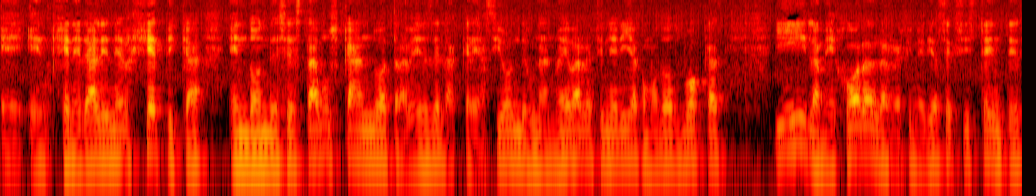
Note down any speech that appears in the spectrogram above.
eh, en general energética, en donde se está buscando a través de la creación de una nueva refinería como dos bocas y la mejora de las refinerías existentes,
